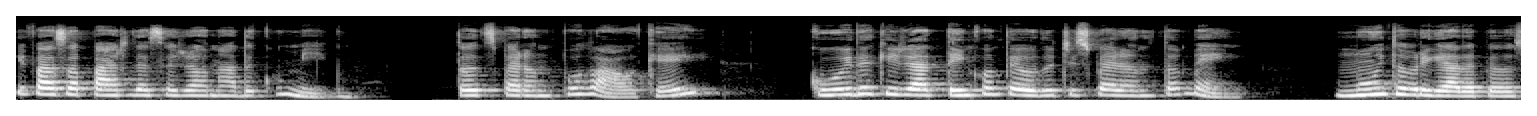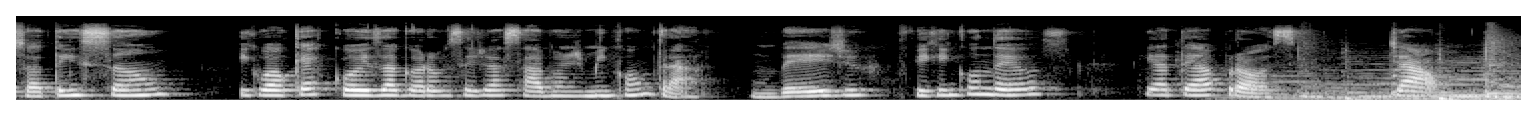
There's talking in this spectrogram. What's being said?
e façam parte dessa jornada comigo. Tô te esperando por lá, ok? Cuida que já tem conteúdo te esperando também. Muito obrigada pela sua atenção e qualquer coisa agora você já sabe onde me encontrar. Um beijo, fiquem com Deus e até a próxima. Tchau!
